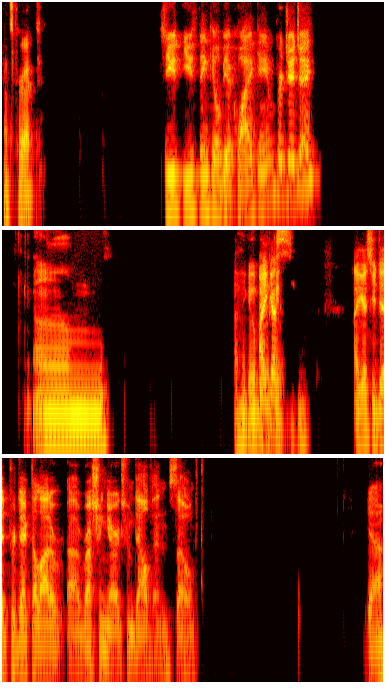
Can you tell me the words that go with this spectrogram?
That's correct. So you you think it'll be a quiet game for JJ? Um I think it'll be I guess- good. I guess you did predict a lot of uh, rushing yards from Dalvin. So Yeah.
